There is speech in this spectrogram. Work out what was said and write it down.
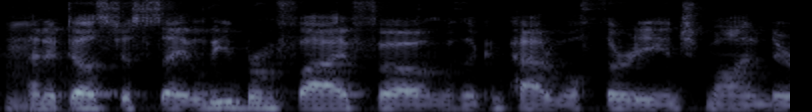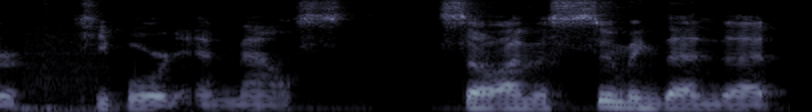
Hmm. and it does just say Librem 5 phone with a compatible 30 inch monitor, keyboard, and mouse. So I'm assuming then that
